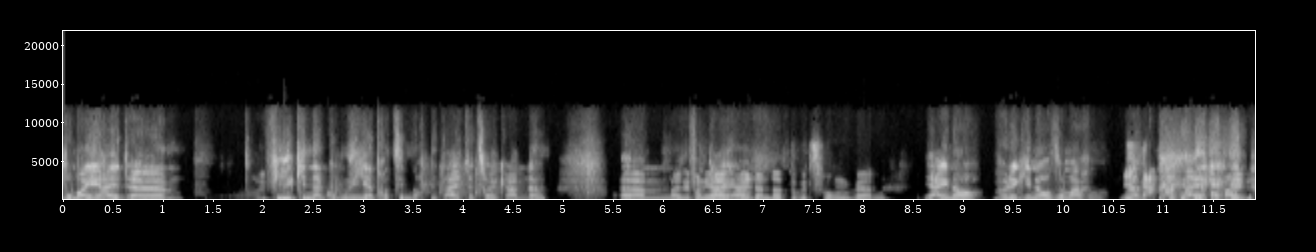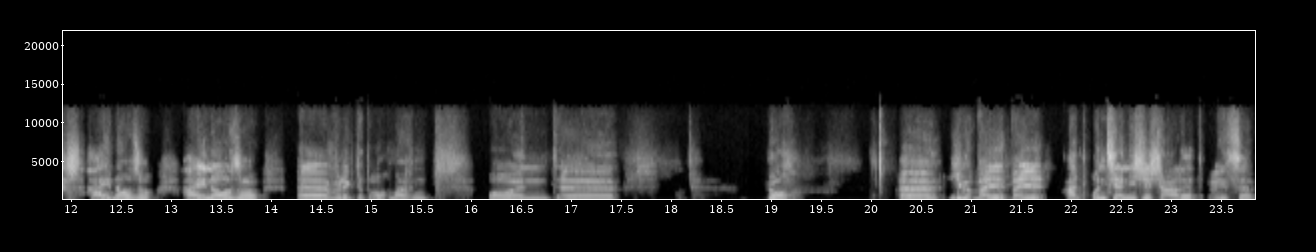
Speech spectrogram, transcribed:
wobei halt ähm, viele Kinder gucken sich ja trotzdem noch das alte Zeug an. Ne? Ähm, Weil sie von, von ihren daher- Eltern dazu gezwungen werden. Ja, genau. Würde ich genauso machen. Ne? ich weiß. Genauso. Genauso äh, würde ich das auch machen. Und äh, ja, äh, weil, weil hat uns ja nicht geschadet, weißt du?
